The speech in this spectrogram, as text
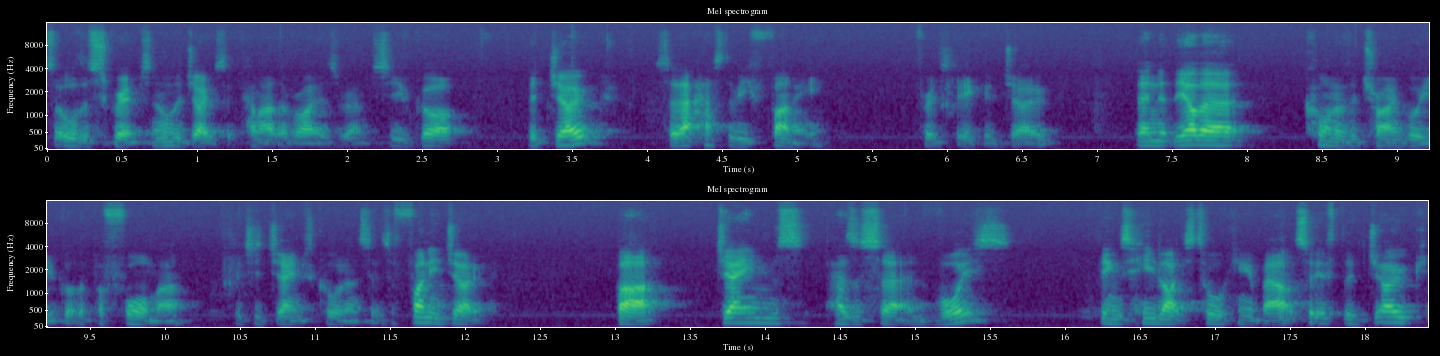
to all the scripts and all the jokes that come out of the writers' room. So you've got the joke, so that has to be funny for it to be a good joke. Then at the other corner of the triangle, you've got the performer, which is James Corden. So it's a funny joke, but James has a certain voice things he likes talking about. So if the joke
